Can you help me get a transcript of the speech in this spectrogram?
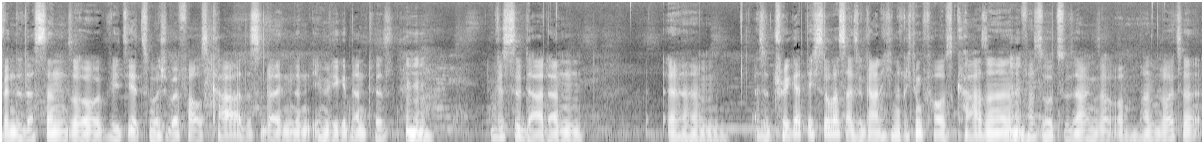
wenn du das dann so, wie dir zum Beispiel bei VSK, dass du da dann irgendwie genannt wirst, Mhm. wirst du da dann, ähm, also triggert dich sowas, also gar nicht in Richtung VSK, sondern Mhm. einfach so zu sagen, so, oh Mann, Leute,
